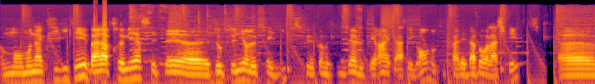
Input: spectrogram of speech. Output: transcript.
mon, mon, activité, bah, la première c'était euh, d'obtenir le crédit, parce que comme je disais, le terrain était assez grand, donc il fallait d'abord l'acheter. Euh,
